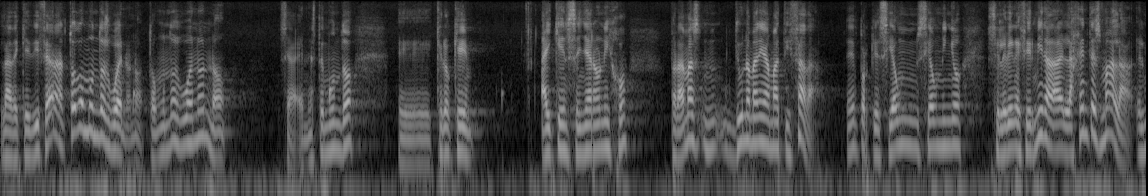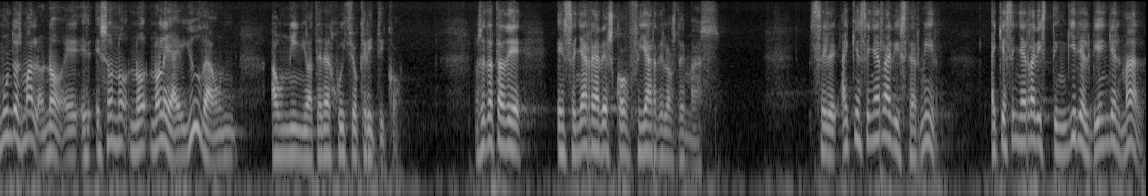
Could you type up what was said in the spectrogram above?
la de que dice, ah, todo el mundo es bueno. No, todo el mundo es bueno, no. O sea, en este mundo eh, creo que hay que enseñar a un hijo, pero además mm, de una manera matizada. ¿Eh? porque si a, un, si a un niño se le viene a decir, mira, la gente es mala, el mundo es malo, no, eh, eh, eso no, no, le ayuda a un, a un niño a tener juicio crítico. No se trata de enseñarle a desconfiar de los demás. hay que enseñarle a discernir, hay que enseñarle a distinguir el bien y el mal.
